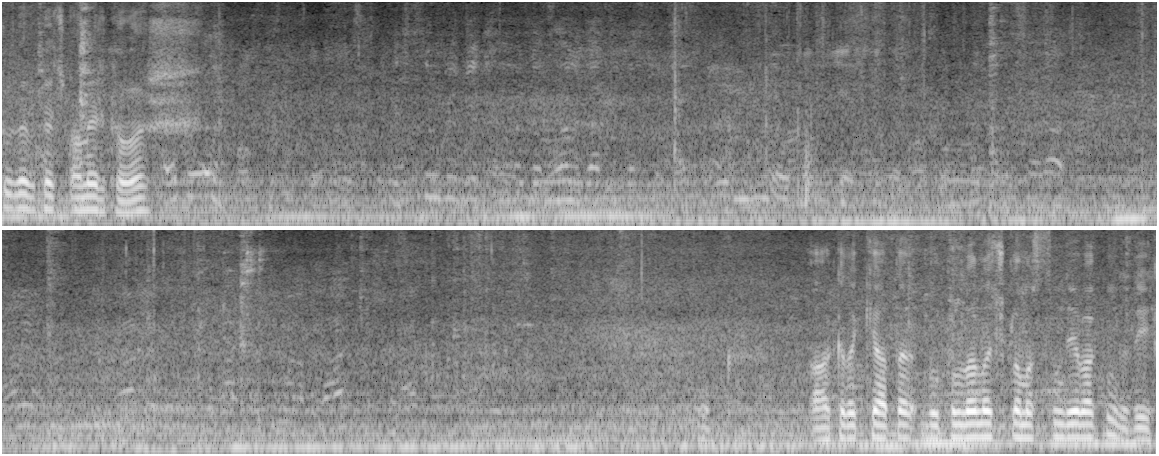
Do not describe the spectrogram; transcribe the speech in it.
Şurada birkaç Amerika var. Arkadaki kağıtlar bu pulların açıklamasını diye baktım da değil.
